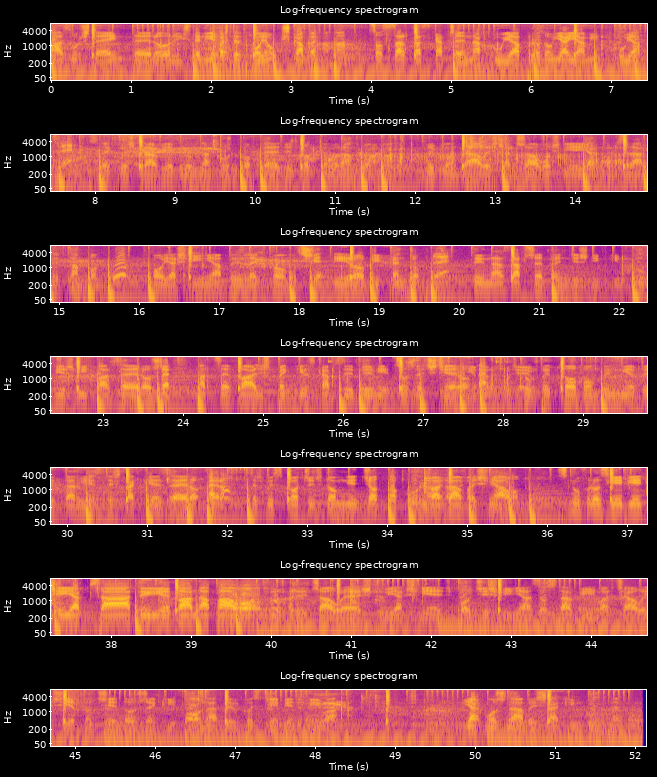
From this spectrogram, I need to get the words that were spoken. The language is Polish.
Pazur, Stein, terroristen Jebać tę twoją szkapę. Co salta skacze na chuja Brodą, jajami, chuja? Zdechłeś prawie brudna kurwo Wtedy pod tą rampą. Wyglądałeś tak żałośnie jak obsrany tampon. Twoja świnia byle komuś się i robi handjob Ty na zawsze będziesz nikim. Uwierz mi pazero, że matce walisz pekielska bzy by mieć co żreć ściero Dupy tobą bym nie wytarł, jesteś takie zero. E, Chcesz wyskoczyć do mnie cioto? Kurwa dawaj śmiało. Znów rozjebie cię jak psa, ty jebana pało. Ryczałeś tu jak śmieć, bo cię świnia zostawiła. Chciałeś jebnąć się do rzeki, ona tylko z ciebie drwiła Jak można być takim gównem?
